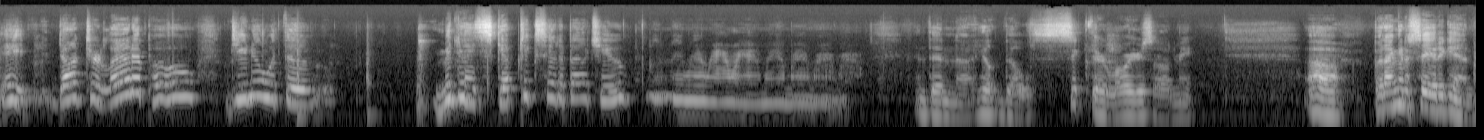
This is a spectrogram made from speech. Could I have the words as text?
Hey, Dr. Ladapo, do you know what the Midnight Skeptic said about you? and then uh, he'll, they'll sick their lawyers on me. Uh, but I'm going to say it again.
